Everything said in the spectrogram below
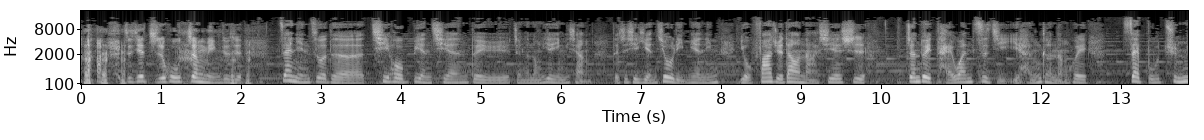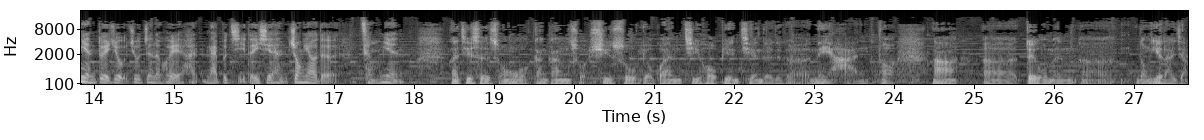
直接直呼证明，就是 在您做的气候变迁对于整个农业影响的这些研究里面，您有发觉到哪些是针对台湾自己也很可能会再不去面对就，就就真的会很来不及的一些很重要的层面？那其实从我刚刚所叙述有关气候变迁的这个内涵哦，那。呃，对我们呃农业来讲，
